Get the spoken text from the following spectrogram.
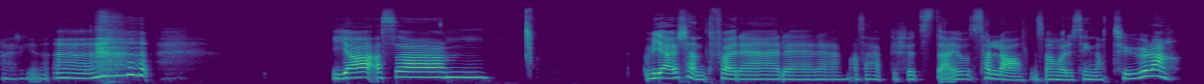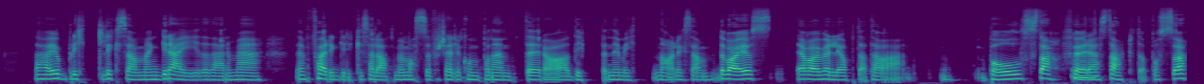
Herregud. Uh, ja, altså mm, Vi er jo kjent for eh, Eller eh, altså Happy Foods, det er jo salaten som er vår signatur, da. Det har jo blitt liksom en greie, det der med den fargerike salaten med masse forskjellige komponenter og dippen i midten og liksom Det var jo Jeg var jo veldig opptatt av bowls, da, før mm. jeg startet opp også.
